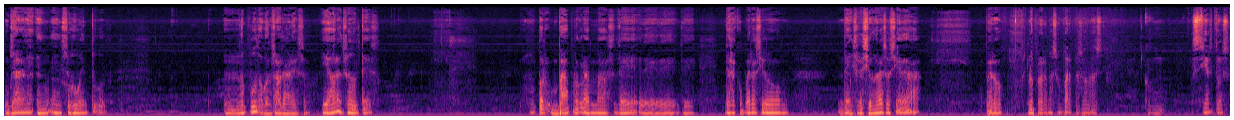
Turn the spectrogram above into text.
Ya en, en su juventud no pudo controlar eso. Y ahora en su adultez va a programas de, de, de, de, recuperación, de inserción a la sociedad, pero los programas son para personas con ciertos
